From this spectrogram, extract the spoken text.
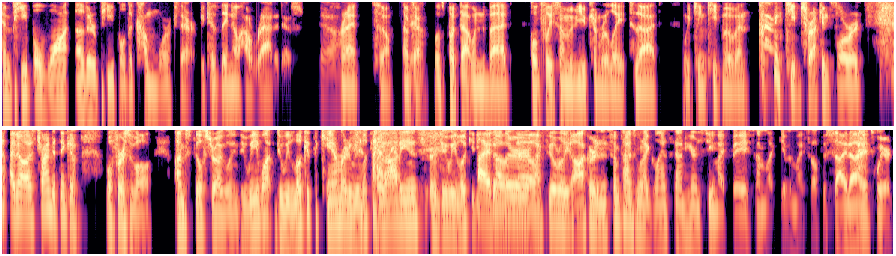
and people want other people to come work there because they know how rad it is yeah. Right. So, okay, yeah. let's put that one to bed. Hopefully, some of you can relate to that. We can keep moving, keep trucking forward. I know. I was trying to think of. Well, first of all, I'm still struggling. Do we want? Do we look at the camera? Do we look at the audience, or do we look at each I other? Know. I feel really awkward, and then sometimes when I glance down here and see my face, I'm like giving myself the side eye. It's weird.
